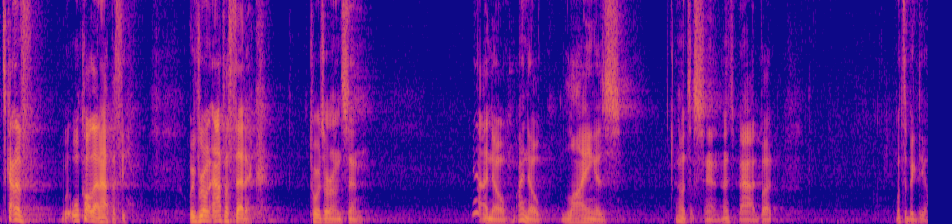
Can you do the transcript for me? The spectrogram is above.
It's kind of, we'll call that apathy. We've grown apathetic towards our own sin. Yeah, I know, I know lying is, I know it's a sin, it's bad, but what's the big deal?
